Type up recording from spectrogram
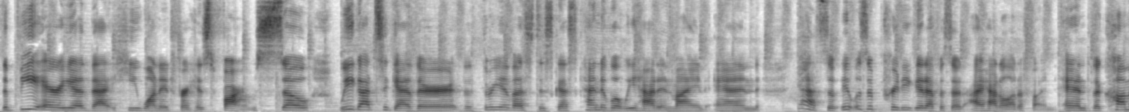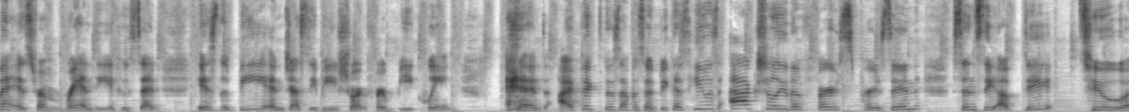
The bee area that he wanted for his farm. So we got together, the three of us discussed kind of what we had in mind, and yeah, so it was a pretty good episode. I had a lot of fun. And the comment is from Randy, who said, Is the bee in Jessie Bee short for Bee Queen? And I picked this episode because he was actually the first person since the update to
